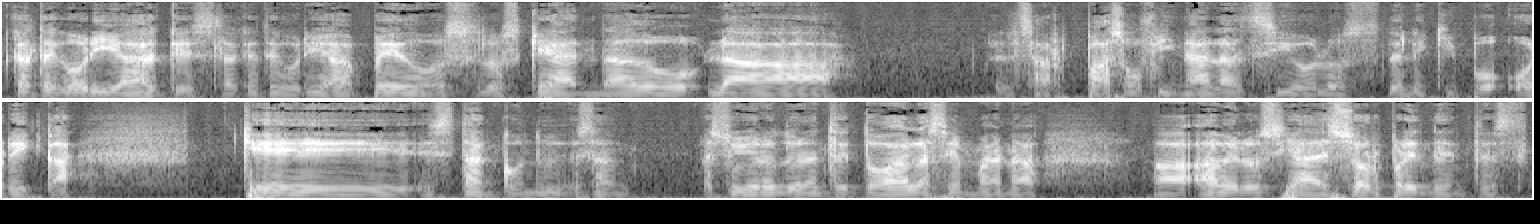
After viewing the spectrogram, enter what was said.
categoría, que es la categoría P2, los que han dado la el zarpazo final han sido los del equipo Oreca que están, están estuvieron durante toda la semana a, velocidades sorprendentes.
